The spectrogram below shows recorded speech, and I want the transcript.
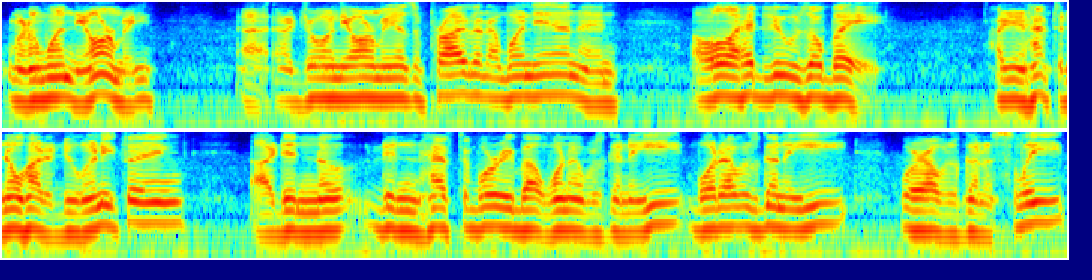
when I went in the Army, I joined the Army as a private. I went in and all I had to do was obey. I didn't have to know how to do anything. I didn't know, didn't have to worry about when I was going to eat, what I was going to eat, where I was going to sleep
